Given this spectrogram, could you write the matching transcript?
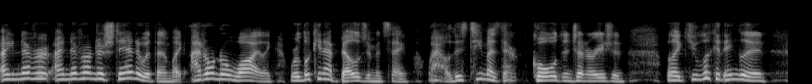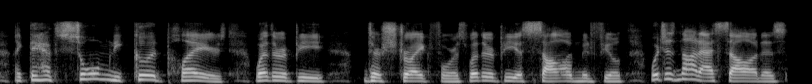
I, I, never I never understand it with them. Like I don't know why. Like we're looking at Belgium and saying, "Wow, this team has their golden generation." But like you look at England, like they have so many good players, whether it be their strike force, whether it be a solid midfield, which is not as solid as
